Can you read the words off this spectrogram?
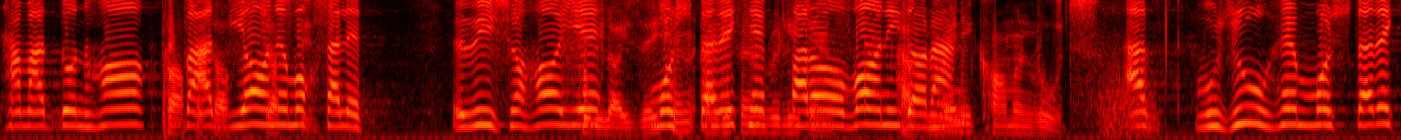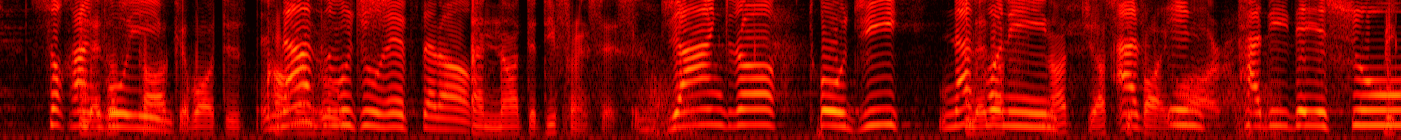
تمدن ها و ادیان مختلف ریشه های مشترک فراوانی دارند. از وجوه مشترک سخنگوییم. نه از وجوه افتراق. جنگ را توجیه نکنیم. از این پدیده شوم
